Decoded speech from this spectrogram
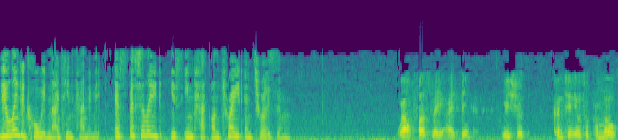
during the COVID-19 pandemic, especially its impact on trade and tourism? Well, firstly, I think we should continue to promote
